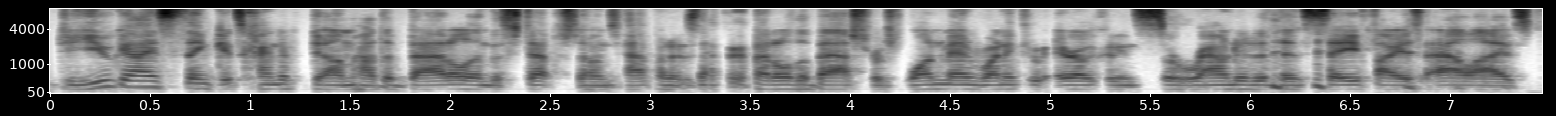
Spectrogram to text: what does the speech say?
Do you guys think it's kind of dumb how the battle in the Stepstones happened exactly the Battle of the Bastards? One man running through arrows getting surrounded and then saved by his allies.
